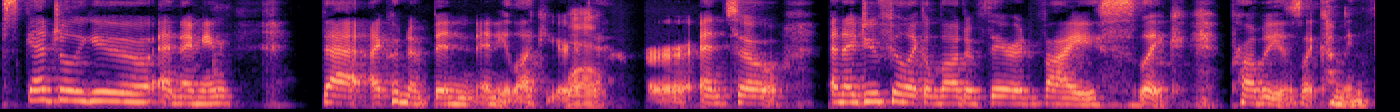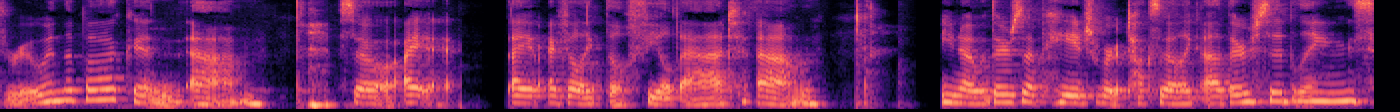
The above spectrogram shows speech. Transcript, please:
schedule you. And I mean, that I couldn't have been any luckier wow her. And so, and I do feel like a lot of their advice, like, probably is like coming through in the book. And um, so I, I, I feel like they'll feel that. Um, you know, there's a page where it talks about like other siblings.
